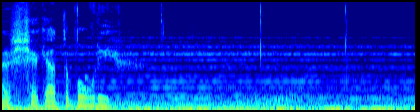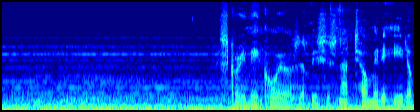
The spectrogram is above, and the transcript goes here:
Let's check out the booty. Screaming coils. At least it's not telling me to eat them.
